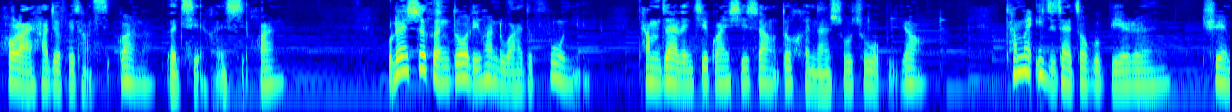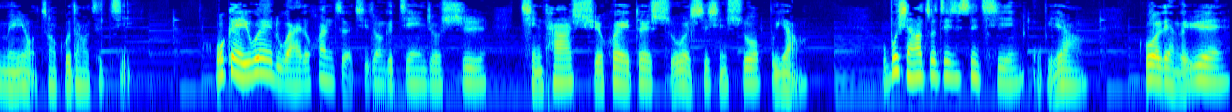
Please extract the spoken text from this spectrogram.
后来他就非常习惯了，而且很喜欢。我认识很多罹患乳癌的妇女，她们在人际关系上都很难说出“我不要”。她们一直在照顾别人，却没有照顾到自己。我给一位乳癌的患者其中一个建议就是，请他学会对所有事情说“不要”。我不想要做这件事情，我不要。过两个月，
